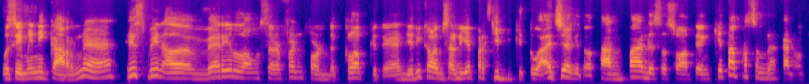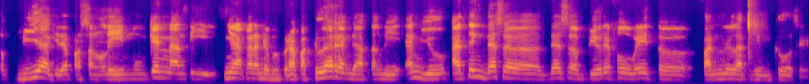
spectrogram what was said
musim ini karena he's been a very long servant for the club gitu ya. Jadi kalau misalnya dia pergi begitu aja gitu tanpa ada sesuatu yang kita persembahkan untuk dia gitu ya personally, mungkin nantinya akan ada beberapa gelar yang datang di MU. I think that's a that's a beautiful way to finally let him go sih.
